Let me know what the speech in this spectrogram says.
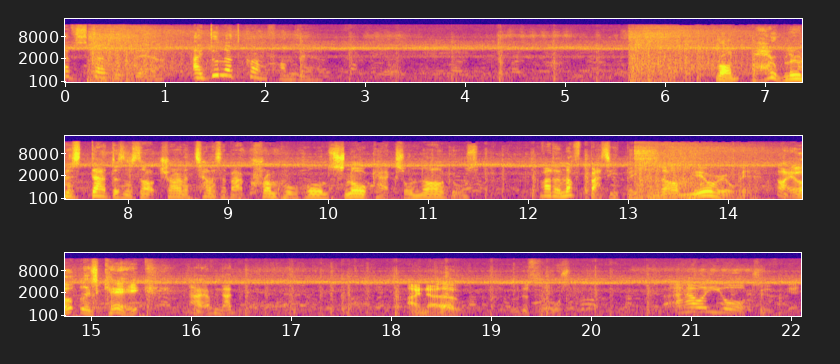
have studied there. I do not come from there. Ron? I hope Luna's dad doesn't start trying to tell us about crumple horned snorkacks or nargles. I've had enough batty people with Aunt Muriel here. I hope there's cake. I haven't had. I know. Who'd have thought? How are your two getting?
